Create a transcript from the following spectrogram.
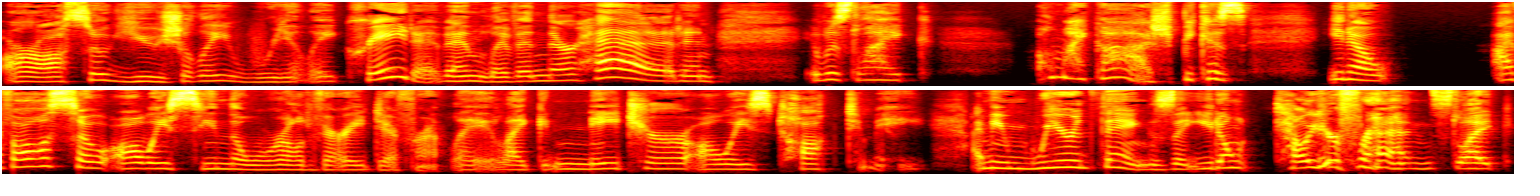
are also usually really creative and live in their head. And it was like, oh my gosh, because, you know, I've also always seen the world very differently. Like nature always talked to me. I mean, weird things that you don't tell your friends, like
